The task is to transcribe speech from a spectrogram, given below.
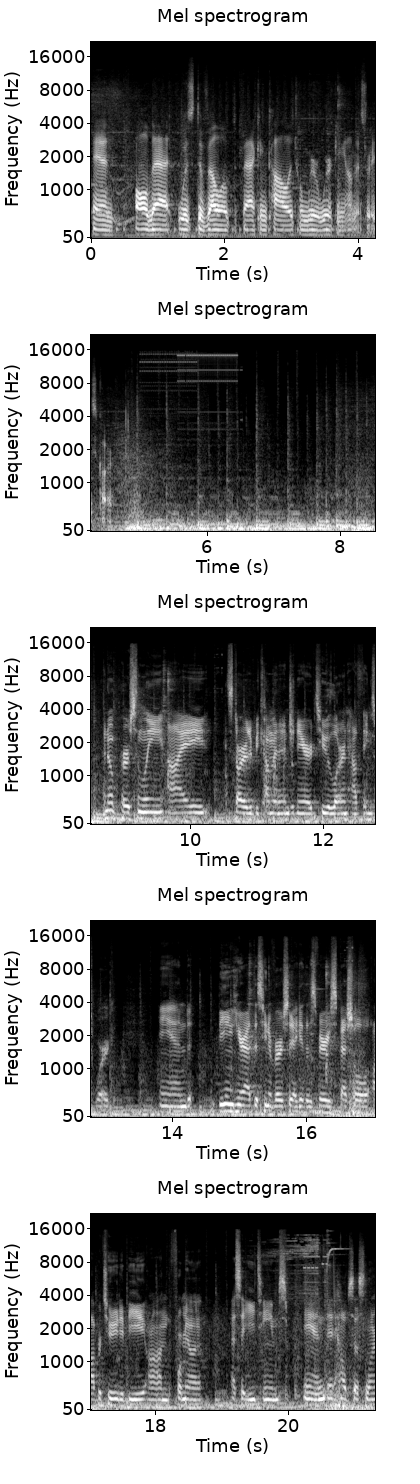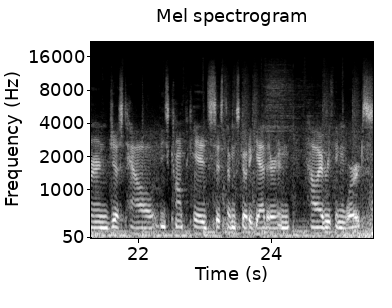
And all that was developed back in college when we were working on this race car. I know personally, I started to become an engineer to learn how things work. And being here at this university, I get this very special opportunity to be on the Formula SAE teams. And it helps us learn just how these complicated systems go together and how everything works.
